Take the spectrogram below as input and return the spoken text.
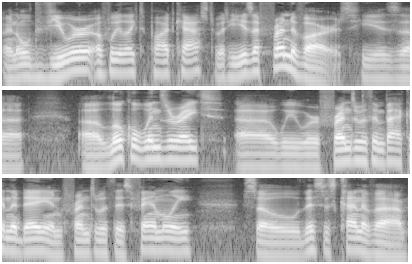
an old viewer of We Like to Podcast, but he is a friend of ours. He is a, a local Windsorite. Uh, we were friends with him back in the day and friends with his family. So this is kind of a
